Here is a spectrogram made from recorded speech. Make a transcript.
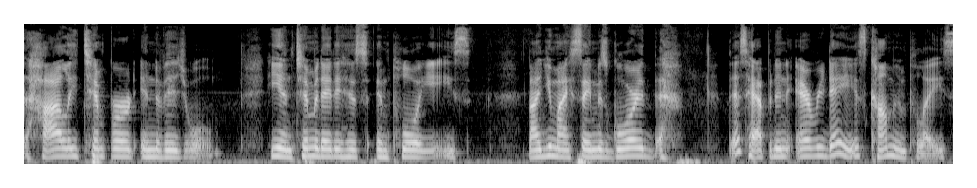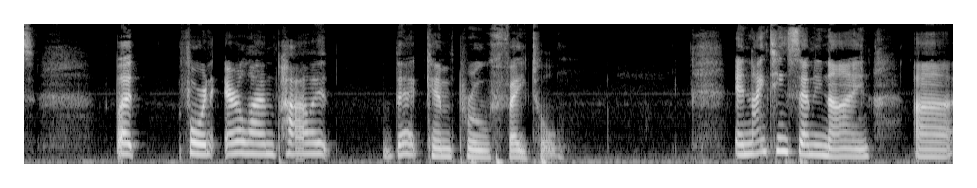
highly tempered individual. He intimidated his employees. Now, you might say, Miss Gloria, that's happening every day. It's commonplace. But for an airline pilot, that can prove fatal. In 1979, uh,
